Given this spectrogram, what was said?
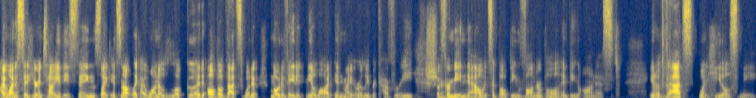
I want to sit here and tell you these things. Like it's not like I want to look good, although that's what it motivated me a lot in my early recovery. Sure. But for me now, it's about being vulnerable and being honest. You know, that's what heals me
